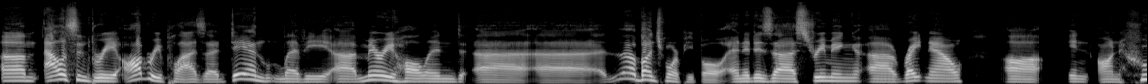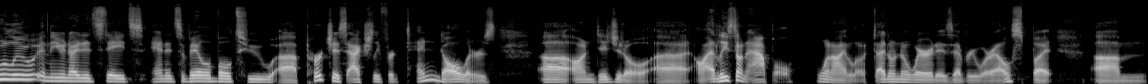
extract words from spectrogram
Um, Alison Brie, Aubrey Plaza, Dan Levy, uh, Mary Holland, uh, uh, a bunch more people, and it is uh, streaming uh, right now. Uh, in on Hulu in the United States, and it's available to uh, purchase actually for ten dollars uh, on digital, uh, at least on Apple. When I looked, I don't know where it is everywhere else, but um,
